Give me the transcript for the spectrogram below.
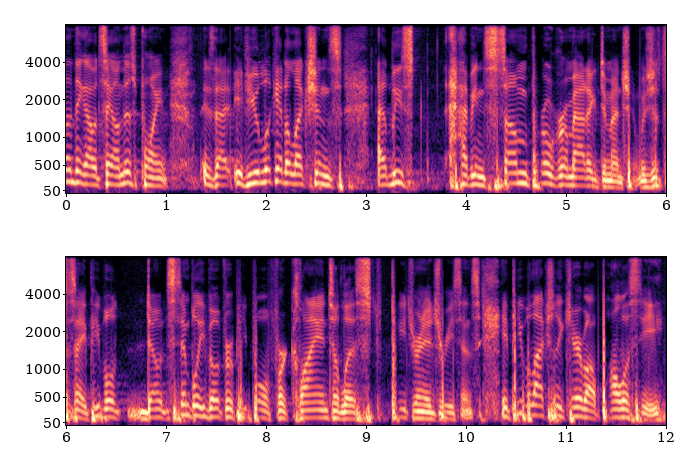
other thing I would say on this point is that if you look at elections, at least having some programmatic dimension, which is to say people don't simply vote for people for clientelist patronage reasons. If people actually care about policy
